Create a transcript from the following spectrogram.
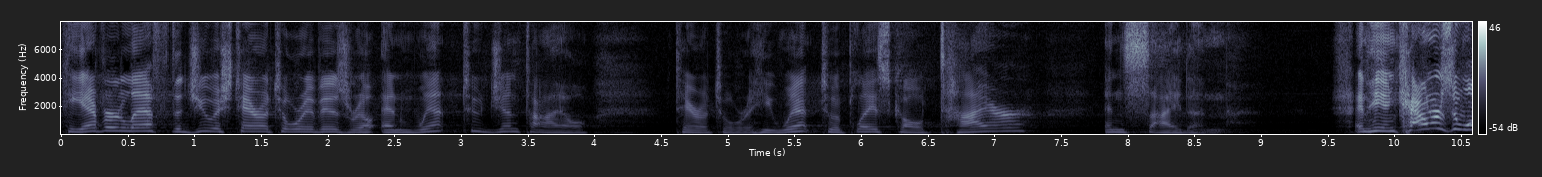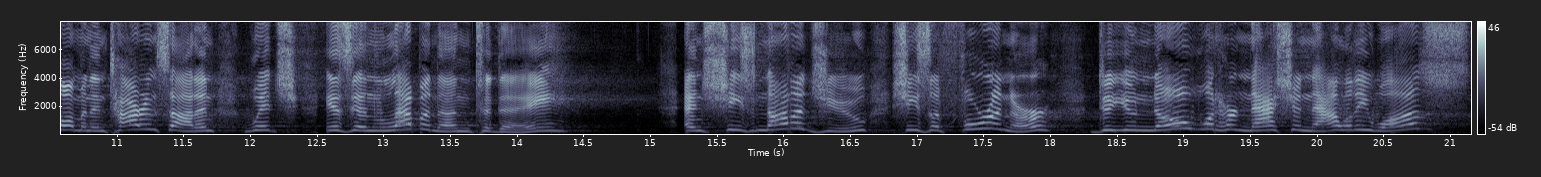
he ever left the Jewish territory of Israel and went to Gentile territory. He went to a place called Tyre and Sidon. And he encounters a woman in Tyre and Sidon, which is in Lebanon today. And she's not a Jew, she's a foreigner. Do you know what her nationality was?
